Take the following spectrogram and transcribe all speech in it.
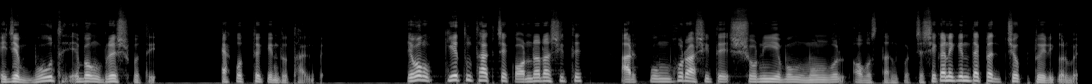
এই যে বুধ এবং বৃহস্পতি একত্রে কিন্তু থাকবে। এবং কেতু থাকছে কন্যা রাশিতে আর কুম্ভ রাশিতে শনি এবং মঙ্গল অবস্থান করছে। সেখানে কিন্তু একটা যোগ তৈরি করবে,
